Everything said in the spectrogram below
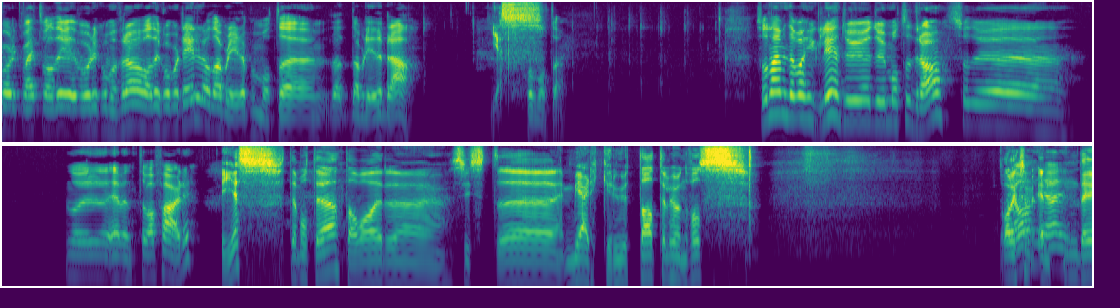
Folk veit hvor de kommer fra, og hva de kommer til, og da blir det på en måte Da, da blir det bra, Yes. på en måte. Så nei, men det var hyggelig. Du, du måtte dra, så du eh, Når eventet var ferdig. Yes, det måtte jeg. Da var uh, siste melkeruta til Hønefoss. Det var liksom Ja, jeg- enten det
